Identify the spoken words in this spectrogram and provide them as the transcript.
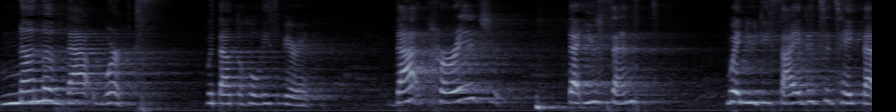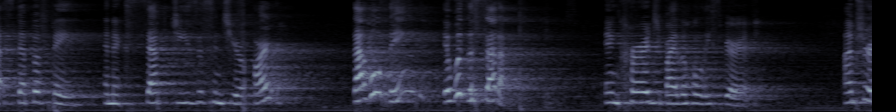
none of that works without the Holy Spirit. That courage that you sensed when you decided to take that step of faith and accept Jesus into your heart, that whole thing, it was a setup, encouraged by the Holy Spirit. I'm sure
